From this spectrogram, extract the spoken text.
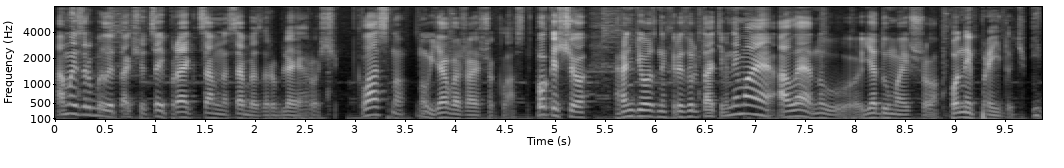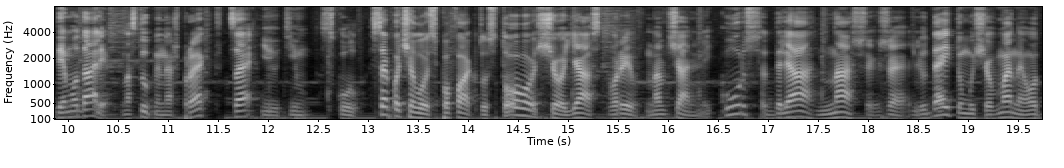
А ми зробили так, що цей проект сам на себе заробляє гроші. Класно, ну я вважаю, що класно. Поки що грандіозних результатів немає, але ну я думаю, що вони прийдуть. Йдемо далі. Наступний наш проект це UTeam School. Все почалось по факту з того, що я створив навчальний курс для наших же людей, тому що в мене от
